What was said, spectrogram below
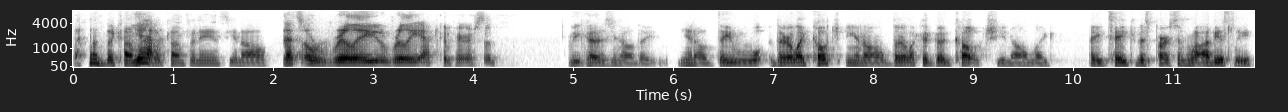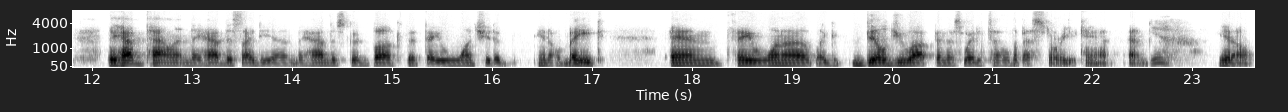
the comic Yeah. book companies, you know, That's a really, really apt comparison. because you know they you know they they're like coach, you know, they're like a good coach, you know, like they take this person who obviously they have talent and they have this idea and they have this good book that they want you to you know make and they want to like build you up in this way to tell the best story you can and Yeah. you know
